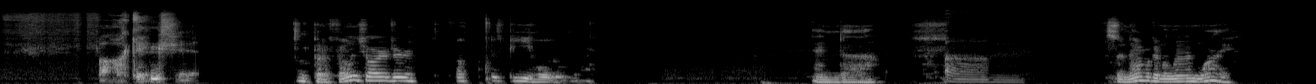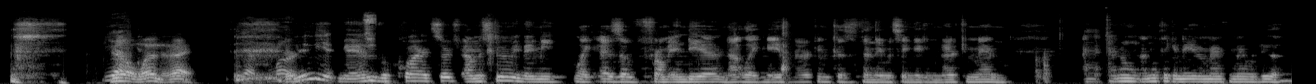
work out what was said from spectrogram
Fucking shit. He put a phone charger up his pee hole. And uh, Um. so now we're gonna learn why. You Yeah. don't win today. Yeah. An Indian man required search. I'm assuming they mean like as of from India, not like Native American, because then they would say Native American man. I, I don't. I don't think a Native American man would do that.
